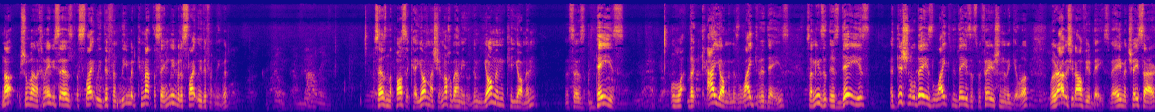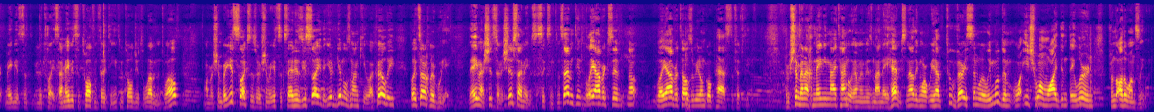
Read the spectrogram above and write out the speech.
No, Shmuel bar Nachmeni says a slightly different limud, come out the same limud, a slightly different limud says in the pasuk Hayom Ashenoch B'Hamihudim Yomim Kiyomim. It says days. The Kayomim is like the days, so that means that there's days, additional days like the days that's beferish in the Megillah. Alf Yud Beis. Maybe it's the, Tresar. Maybe it's the 12th and 13th. Who told you to 11 and 12? Amar Shimber Yitzchak says, or Shimber Yitzchak said his Yisoy that Yud Gimel's man kila kolhi v'litzarch l'Rbuye. Ve'ema Shitzav Shivsai. Maybe it's the 16th and 17th. V'le'avar Ksiv. No. Layavar tells us we don't go past the 15th. my time is manehem. So now the we have two very similar limudim. Each one, why didn't they learn from the other one's limud?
